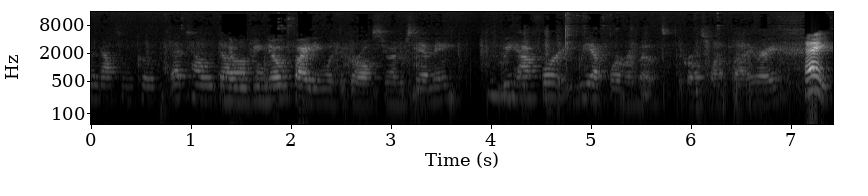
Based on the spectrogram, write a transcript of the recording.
and got some coke. That's how we And got there will be no fighting with the girls. Do you understand me? We mm-hmm. have four. We have four remotes. If the girls want to play, right? Hey,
